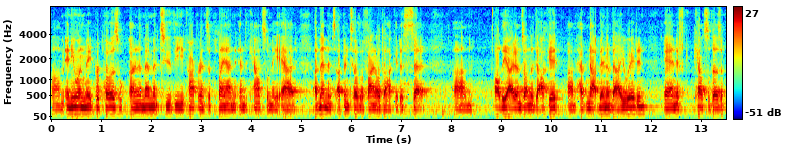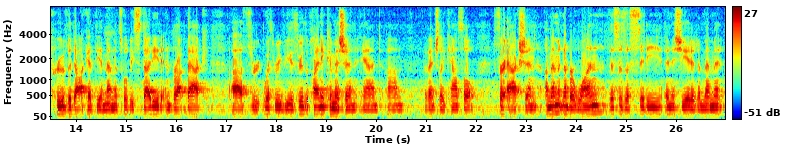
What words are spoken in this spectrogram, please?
Um, Anyone may propose an amendment to the comprehensive plan, and the council may add amendments up until the final docket is set. Um, All the items on the docket um, have not been evaluated, and if council does approve the docket, the amendments will be studied and brought back uh, through, with review through the planning commission and um, eventually council for action. Amendment number one, this is a city-initiated amendment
